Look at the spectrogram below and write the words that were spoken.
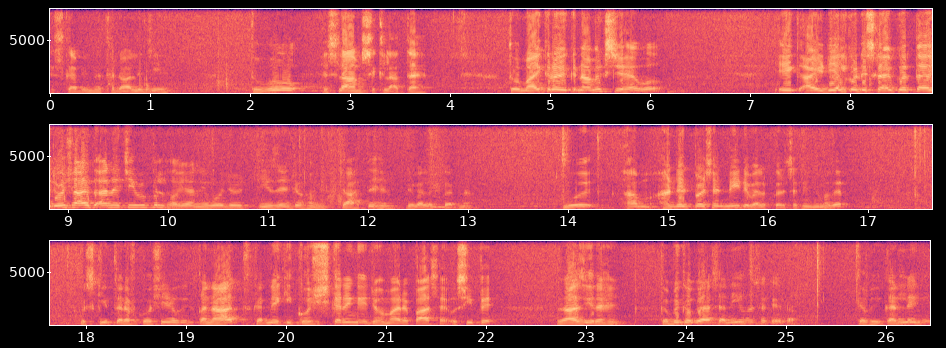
اس کا بھی میتھڈالوجی ہے۔ تو وہ اسلام سکھلاتا ہے۔ تو مائکرو اکنامکس جو ہے وہ ایک آئیڈیل کو ڈسکرائب کرتا ہے جو شاید انچیویبل ہو یعنی وہ جو چیزیں جو ہم چاہتے ہیں ڈیولپ کرنا، وہ ہم ہنڈریڈ پرسینٹ نہیں ڈیولپ کر سکیں گے۔ مگر اس کی طرف کوشش ہوگی۔ قناعت کرنے کی کوشش کریں گے جو ہمارے پاس ہے، اسی پہ راضی رہیں۔ کبھی کبھی ایسا نہیں ہو سکے گا۔ کبھی کر لیں گے۔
